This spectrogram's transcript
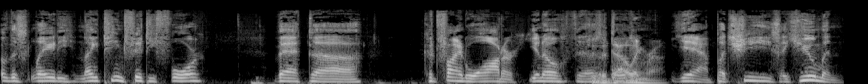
of this lady, 1954, that uh, could find water. You know, the, She's a dowsing rod. Yeah, but she's a human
